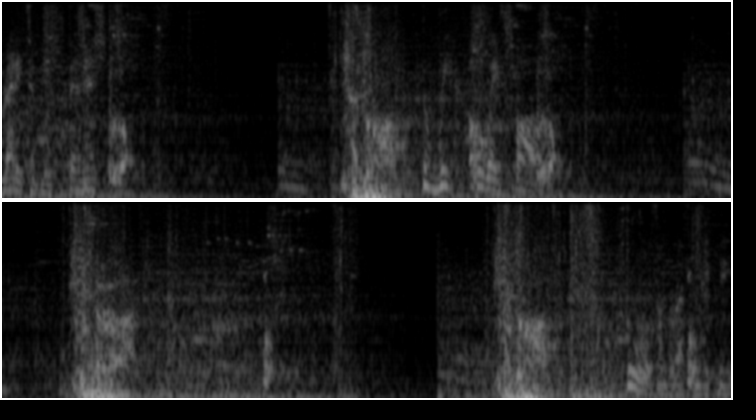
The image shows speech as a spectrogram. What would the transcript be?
Ready to be finished? The weak always fall. Fools underestimate me.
